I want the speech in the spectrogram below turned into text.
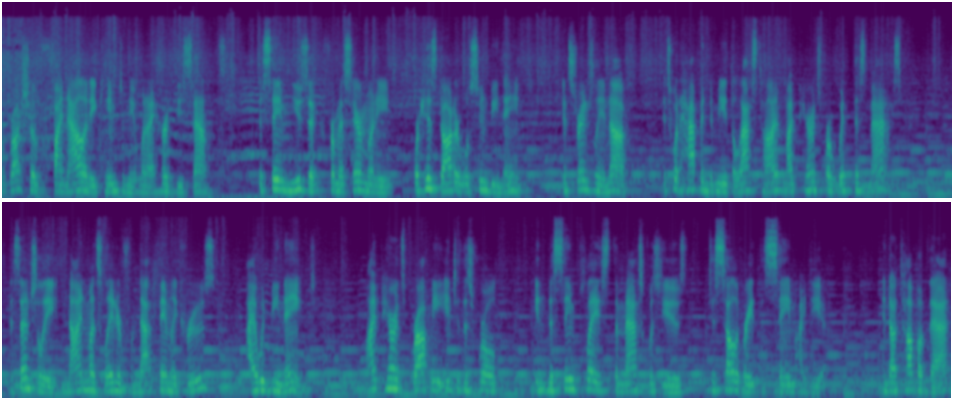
A rush of finality came to me when I heard these sounds. The same music from a ceremony where his daughter will soon be named. And strangely enough, it's what happened to me the last time my parents were with this mask. Essentially, nine months later from that family cruise, I would be named. My parents brought me into this world in the same place the mask was used to celebrate the same idea. And on top of that,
